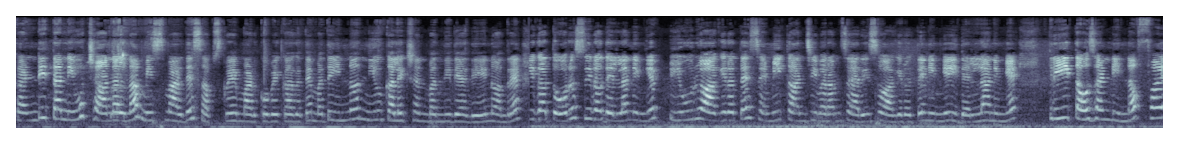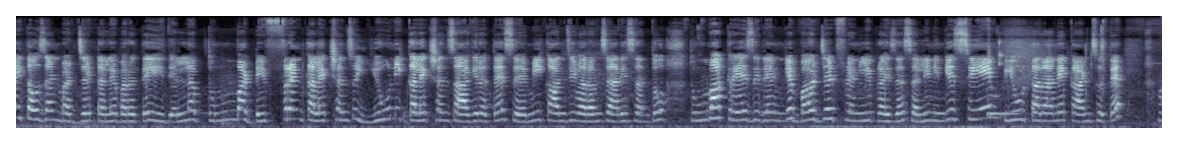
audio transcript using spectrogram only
ಖಂಡಿತ ನೀವು ಚಾನಲ್ನ ಮಿಸ್ ಮಾಡದೆ ಸಬ್ಸ್ಕ್ರೈಬ್ ಮಾಡ್ಕೋಬೇಕಾಗತ್ತೆ. ಮತ್ತೆ ಇನ್ನೊಂದು ನ್ಯೂ ಕಲೆಕ್ಷನ್ ಬಂದಿದೆ ಅದೇನು ಅಂದ್ರೆ ಈಗ ತೋರಿಸ್ತಿರೋದೆಲ್ಲ ನಿಮ್ಗೆ ಪ್ಯೂರ್ ಆಗಿರುತ್ತೆ ಸೆಮಿ ಕಾಂಚಿವರಂ ಸ್ಯಾರೀಸು ಆಗಿರುತ್ತೆ. ನಿಮ್ಗೆ ಇದೆಲ್ಲ ನಿಮ್ಗೆ ತ್ರೀ ತೌಸಂಡ್ ಇಂದ ಫೈವ್ ತೌಸಂಡ್ ಬಡ್ಜೆಟ್ ಅಲ್ಲೇ ಬರುತ್ತೆ. ಇದೆಲ್ಲ ತುಂಬಾ ಡಿಫ್ರೆಂಟ್ ಕಲೆಕ್ಷನ್ಸ್ ಯೂನಿಕ್ ಕಲೆಕ್ಷನ್ಸ್ ಆಗಿರುತ್ತೆ. ಸೆಮಿ ಕಾಂಜಿವರಂ ಸ್ಯಾರೀಸ್ ಅಂತೂ ತುಂಬಾ ಕ್ರೇಜ್ ಇದೆ. ನಿಮಗೆ ಬಡ್ಜೆಟ್ ಫ್ರೆಂಡ್ಲಿ ಪ್ರೈಸಸ್ ಅಲ್ಲಿ ನಿಮ್ಗೆ ಸೇಮ್ ಪ್ಯೂರ್ ತರಾನೇ ಕಾಣಿಸುತ್ತೆ.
